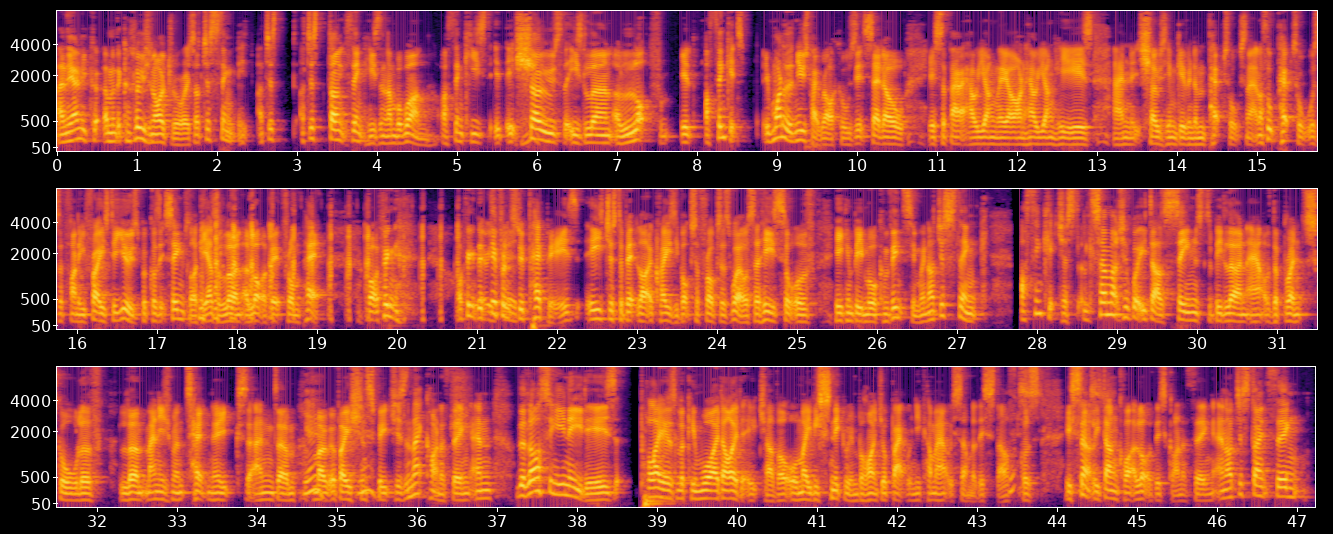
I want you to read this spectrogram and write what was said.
and the only, I mean, the conclusion I draw is I just think, I just, I just don't think he's the number one. I think he's, it, it shows that he's learned a lot from it. I think it's, in one of the newspaper articles, it said, "Oh, it's about how young they are and how young he is, and it shows him giving them pep talks and that." And I thought pep talk was a funny phrase to use because it seems like he hasn't learned a lot of it from Pep. But I think, I think the Very difference good. with Pep is he's just a bit like a crazy box of frogs as well. So he's sort of he can be more convincing. When I just think, I think it just so much of what he does seems to be learned out of the Brent school of learnt management techniques and um, yeah, motivation yeah. speeches and that kind of thing. And the last thing you need is players looking wide eyed at each other or maybe sniggering behind your back when you come out with some of this stuff because yes. he's certainly yes. done quite a lot of this kind of thing. And I just don't think,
